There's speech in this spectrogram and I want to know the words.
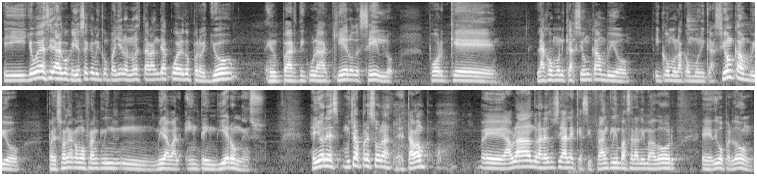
Y yo voy a decir algo que yo sé que mis compañeros no estarán de acuerdo, pero yo en particular quiero decirlo porque la comunicación cambió y como la comunicación cambió, personas como Franklin Mirabal entendieron eso. Señores, muchas personas estaban eh, hablando en las redes sociales que si Franklin va a ser animador, eh, digo, perdón,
